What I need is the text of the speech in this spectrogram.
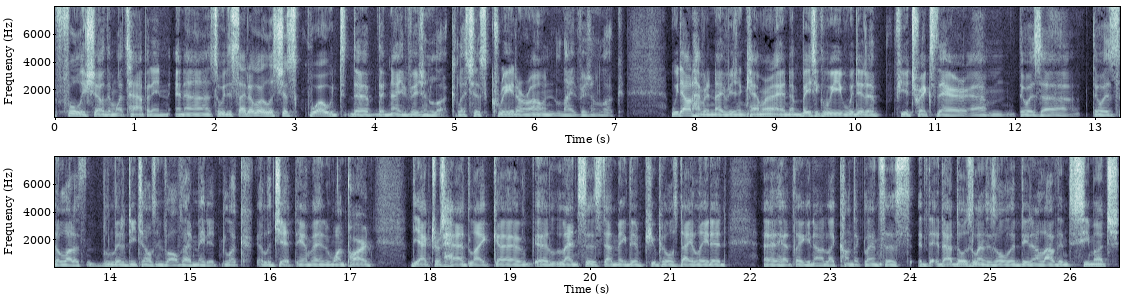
fully show them what's happening. And uh, so we decided, oh, let's just quote the the night vision look. Let's just create our own night vision look without having a night vision camera. And uh, basically, we, did a few tricks there. Um, there was uh, there was a lot of little details involved that made it look legit. I mean, one part, the actors had like uh, uh, lenses that make their pupils dilated. Uh, they had like you know like contact lenses. That those lenses all didn't allow them to see much,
